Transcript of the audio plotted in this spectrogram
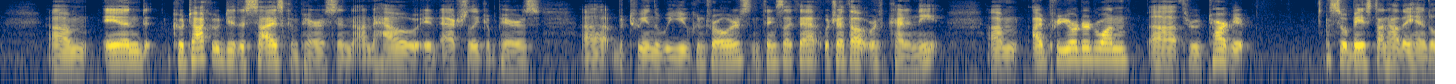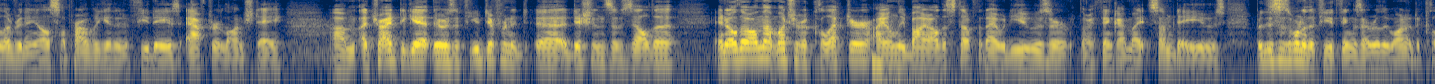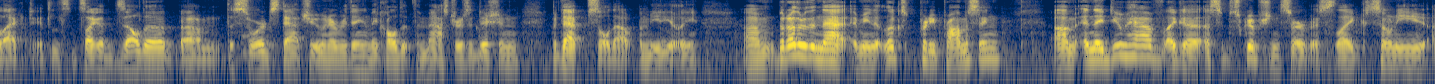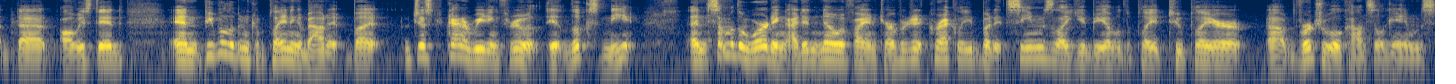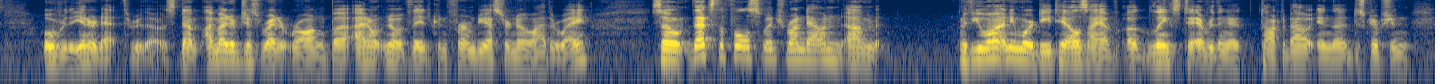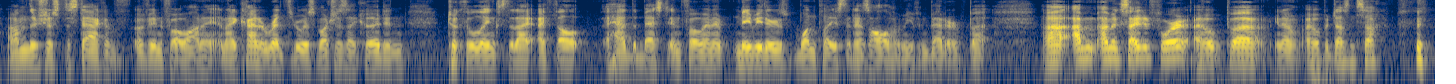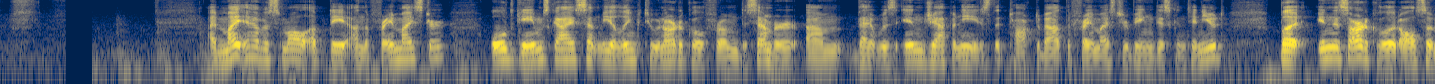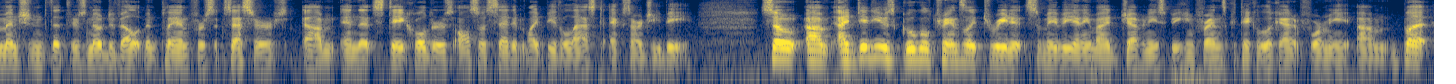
Um, and Kotaku did a size comparison on how it actually compares uh, between the Wii U controllers and things like that, which I thought were kind of neat. Um, I pre ordered one uh, through Target, so based on how they handle everything else, I'll probably get it a few days after launch day. Um, I tried to get, there was a few different uh, editions of Zelda and although I'm not much of a collector, I only buy all the stuff that I would use or, or I think I might someday use. But this is one of the few things I really wanted to collect. It's, it's like a Zelda, um, the sword statue and everything, and they called it the Masters Edition, but that sold out immediately. Um, but other than that, I mean, it looks pretty promising. Um, and they do have like a, a subscription service like Sony uh, always did. And people have been complaining about it, but just kind of reading through it, it looks neat and some of the wording, I didn't know if I interpreted it correctly, but it seems like you'd be able to play two player uh, virtual console games over the internet through those. Now, I might have just read it wrong, but I don't know if they'd confirmed yes or no either way. So that's the full Switch rundown. Um, if you want any more details, I have uh, links to everything I talked about in the description. Um, there's just a stack of, of info on it, and I kind of read through as much as I could and took the links that I, I felt had the best info in it. Maybe there's one place that has all of them even better, but uh, I'm I'm excited for it. I hope uh, you know. I hope it doesn't suck. I might have a small update on the Framemeister. Old Games Guy sent me a link to an article from December um, that was in Japanese that talked about the Framemeister being discontinued. But in this article, it also mentioned that there's no development plan for successors, um, and that stakeholders also said it might be the last XRGB. So um, I did use Google Translate to read it, so maybe any of my Japanese-speaking friends could take a look at it for me. Um, but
